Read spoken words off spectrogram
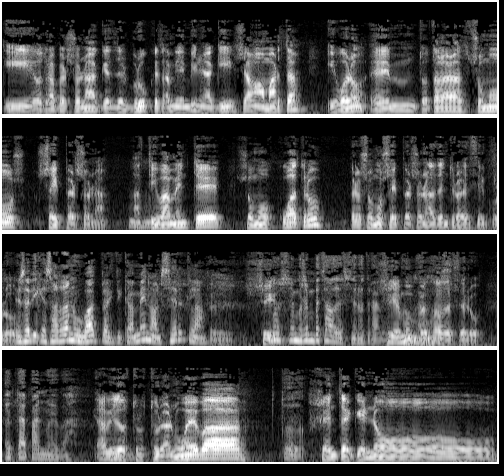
y otra persona que es del Brook que también viene aquí, se llama Marta y bueno, en total somos seis personas. Activamente somos cuatro pero somos seis personas dentro del círculo. És a dir, que s'ha renovat pràcticament el cercle. Eh, sí, Hemos, hemos empezado de cero otra vez. sí, hemos empezado de cero. Etapa nueva. Ha habido estructura nueva, Todo. gente que no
